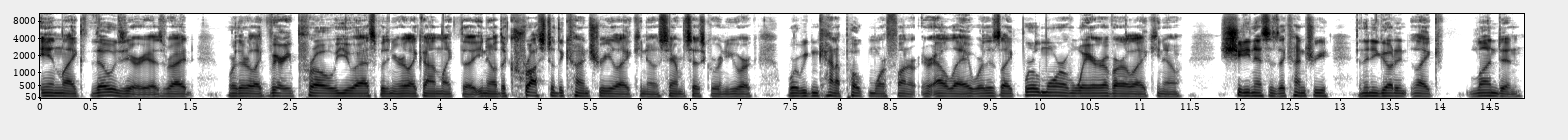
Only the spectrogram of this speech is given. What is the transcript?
in like those areas, right? Where they're like very pro US, but then you're like on like the you know the crust of the country, like you know San Francisco or New York, where we can kind of poke more fun, or, or LA, where there's like we're more aware of our like you know shittiness as a country, and then you go to like London,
